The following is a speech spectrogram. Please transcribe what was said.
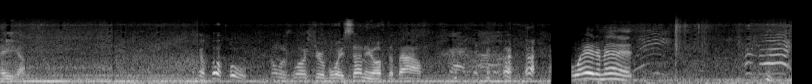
There you go. Oh, almost lost your boy Sonny off the bow. Wait a minute. Wait! Come back!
